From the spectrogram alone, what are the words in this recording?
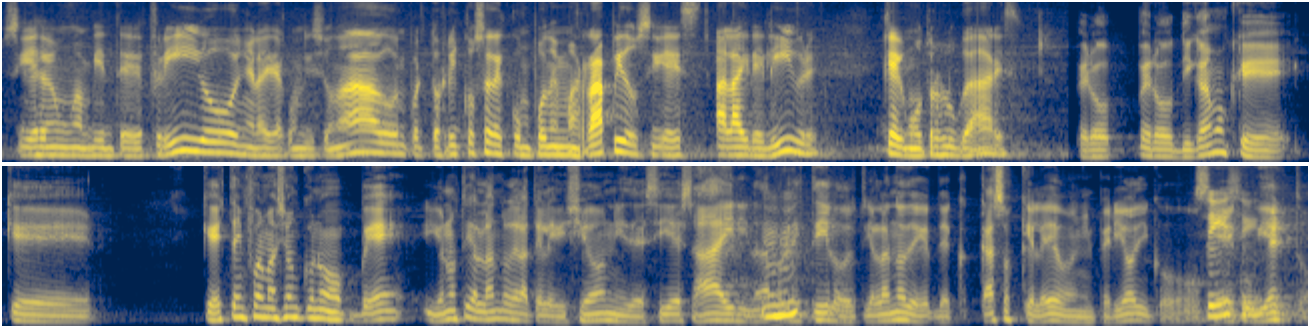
si es en un ambiente frío, en el aire acondicionado. En Puerto Rico se descomponen más rápido si es al aire libre que en otros lugares. Pero, pero digamos que, que, esta información que uno ve, y yo no estoy hablando de la televisión ni de CSI ni nada por el estilo, estoy hablando de, casos que leo en el periódico o que he cubierto,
